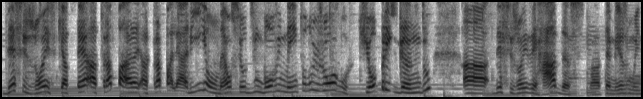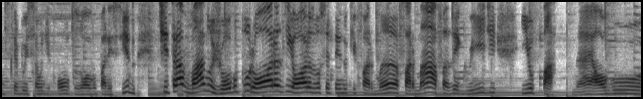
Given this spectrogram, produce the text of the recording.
Decisões que até atrapalhariam né, o seu desenvolvimento no jogo, te obrigando a decisões erradas, até mesmo em distribuição de pontos ou algo parecido, te travar no jogo por horas e horas você tendo que farmar, farmar fazer grid e upar né? Algo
